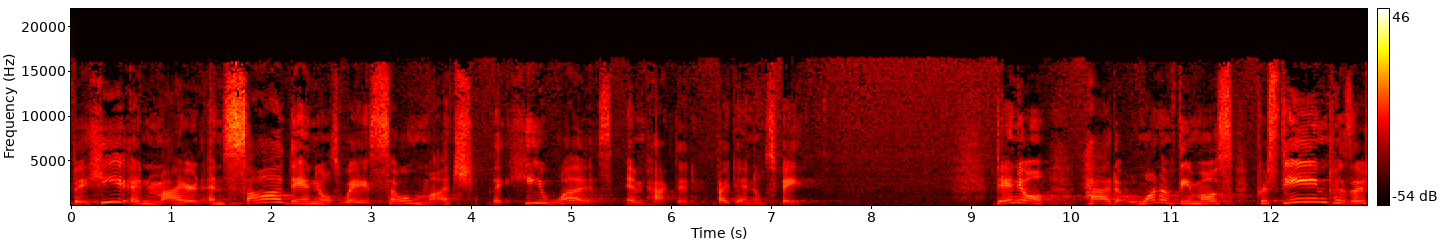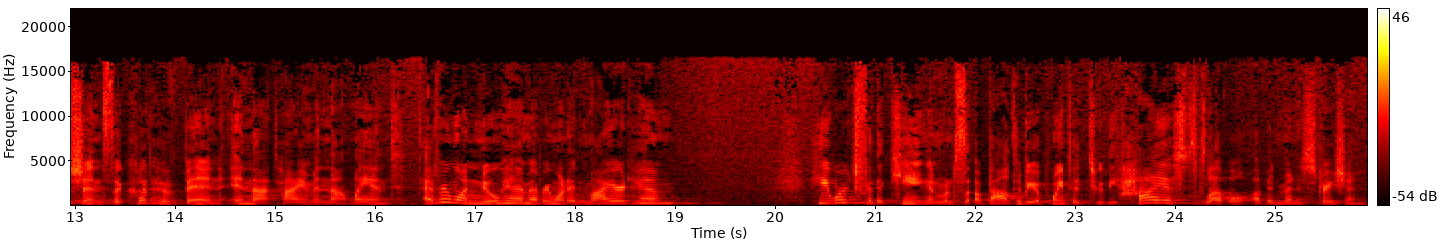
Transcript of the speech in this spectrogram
But he admired and saw Daniel's ways so much that he was impacted by Daniel's faith. Daniel had one of the most pristine positions that could have been in that time, in that land. Everyone knew him, everyone admired him. He worked for the king and was about to be appointed to the highest level of administration.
